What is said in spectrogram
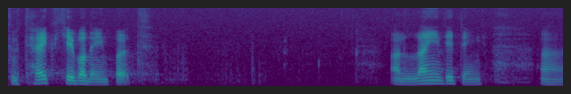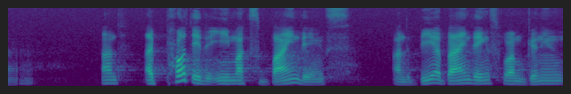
to take keyboard input and line editing. Uh, and I plotted Emacs bindings and vi bindings from GNU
